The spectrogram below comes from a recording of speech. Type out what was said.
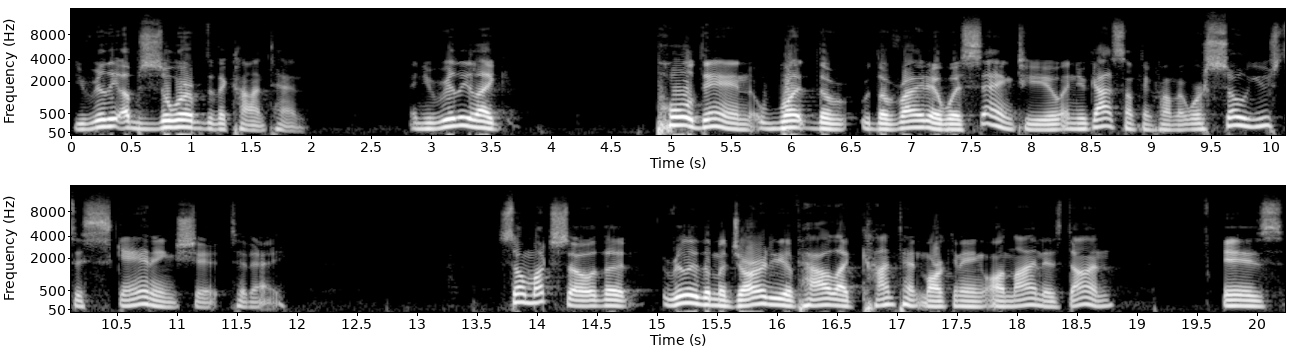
You really absorbed the content and you really like pulled in what the the writer was saying to you and you got something from it. We're so used to scanning shit today. So much so that really the majority of how like content marketing online is done is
